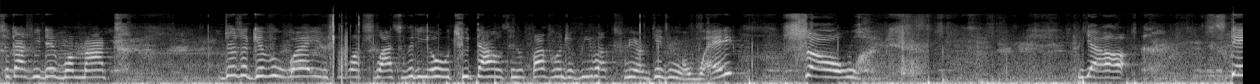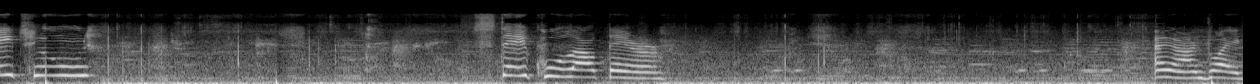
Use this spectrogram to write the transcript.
So guys, we did one match. There's a giveaway. If you watched last video, 2,500 V-Bucks we are giving away. So, yeah, stay tuned. Stay cool out there. And like,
